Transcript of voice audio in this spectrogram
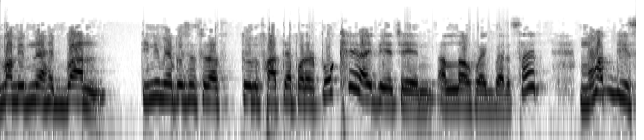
ইমাম ইবনে হেব্বান, তিনি সরাতুল ফাতে পড়ার পক্ষে রায় দিয়েছেন। আল্লাহ একবার সাহেব, মহাদ্দিস।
